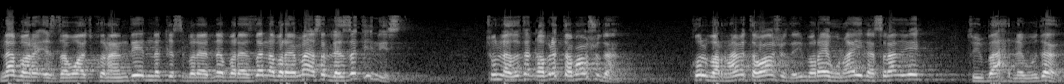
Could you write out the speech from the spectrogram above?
نه برای ازدواج کننده نه کسی برای نه برای ازدواج نه برای ما اصلا لذتی نیست. چون لذت قبل تمام شدن کل برنامه تمام شده. این برای اونایی که اصلا توی بحر نبودن.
